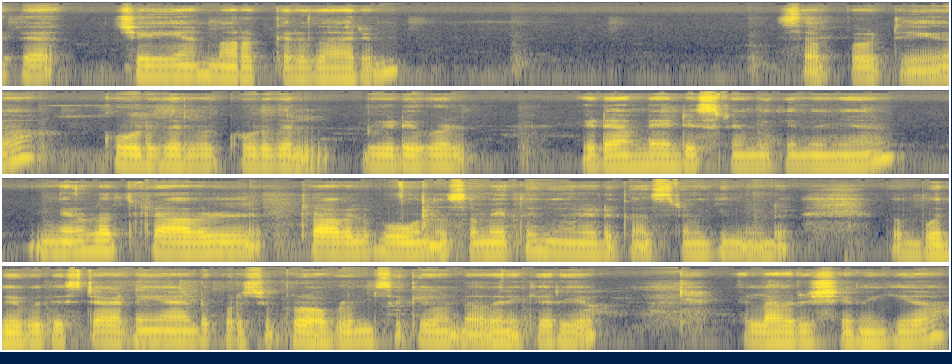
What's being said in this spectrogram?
ഇത് ചെയ്യാൻ മറക്കരുത് ആരും. സപ്പോർട്ട് ചെയ്യുക. കൂടുതൽ കൂടുതൽ വീഡിയോകൾ ഇടാൻ വേണ്ടി ശ്രമിക്കുന്നു ഞാൻ. ഇങ്ങനെയുള്ള ട്രാവൽ ട്രാവൽ പോകുന്ന സമയത്ത് ഞാൻ എടുക്കാൻ ശ്രമിക്കുന്നുണ്ട്. ഇപ്പം പുതിയ പുതിയ സ്റ്റാർട്ടിങ് ആയതുകൊണ്ട് കുറച്ച് പ്രോബ്ലംസ് ഒക്കെ ഉണ്ട് അതെനിക്കറിയാം. എല്ലാവരും ക്ഷമിക്കുക.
